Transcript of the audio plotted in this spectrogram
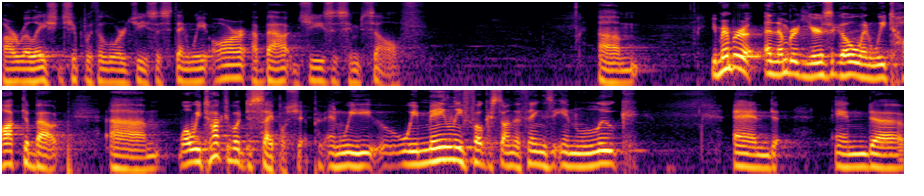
our relationship with the Lord Jesus than we are about Jesus himself. Um, you remember a number of years ago when we talked about um, well, we talked about discipleship, and we, we mainly focused on the things in Luke. And, and uh,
